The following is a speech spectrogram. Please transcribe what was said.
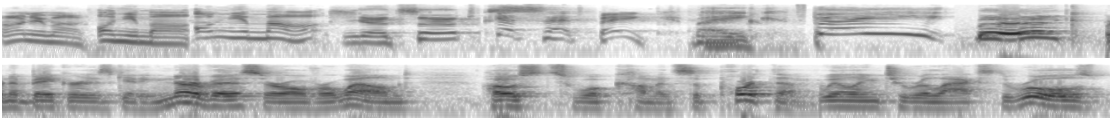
On your mark. On your mark. On your mark. Get set. Get set. Bake. Bake. Bake. Bake. When a baker is getting nervous or overwhelmed, hosts will come and support them, willing to relax the rules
